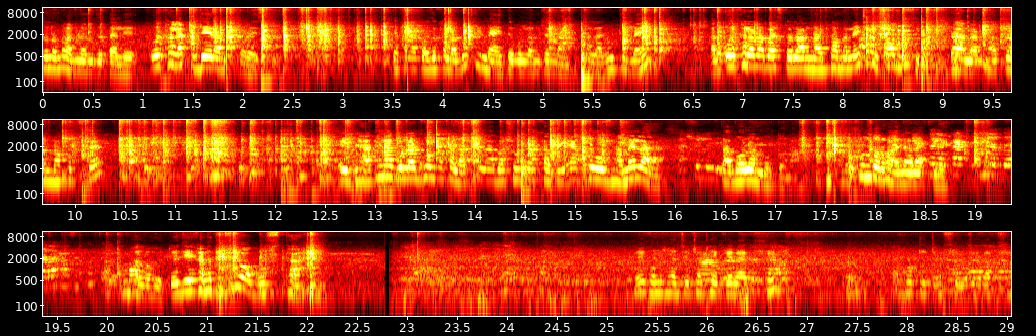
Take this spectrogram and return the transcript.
জন্য ভাবলাম যে তাহলে ওই খালা একটু দিয়ে রান্না করাইছি। খালা রুটি নাই। তো বললাম যে, না, খালা রুটি নাই। আর ওই খালার আবার রান্নার ঝামেলা একটু কম ছিল। ডাল আর ভাত রান্না করছে। এই ঢাকনাগুলার জন্য খালা খালা বাসন রাখা যে এত ঝামেলা, তা বলার মতো না। সুন্দর হয় না রাখলে। ভালো হইতো। যে এখানে তো কি অবস্থা? বেগুন ভাজিটা ঢেকে রাখি আর রুটিটা ফ্রিজে রাখি।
